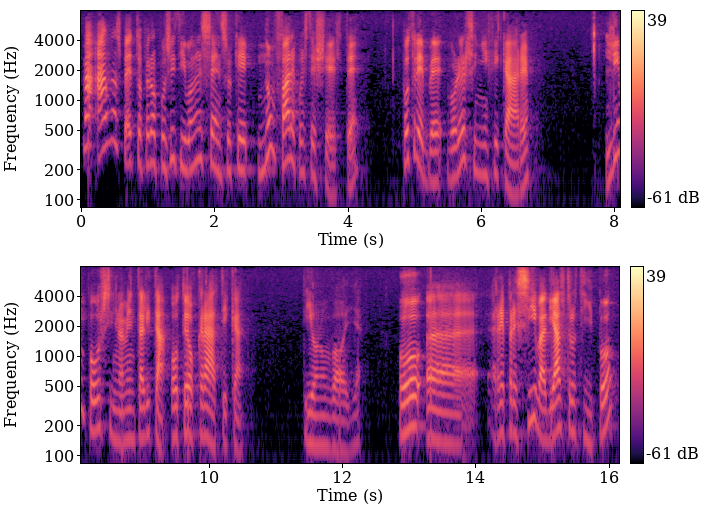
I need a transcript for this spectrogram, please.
Ma ha un aspetto però positivo, nel senso che non fare queste scelte potrebbe voler significare l'imporsi di una mentalità o teocratica, Dio non voglia, o eh, repressiva di altro tipo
